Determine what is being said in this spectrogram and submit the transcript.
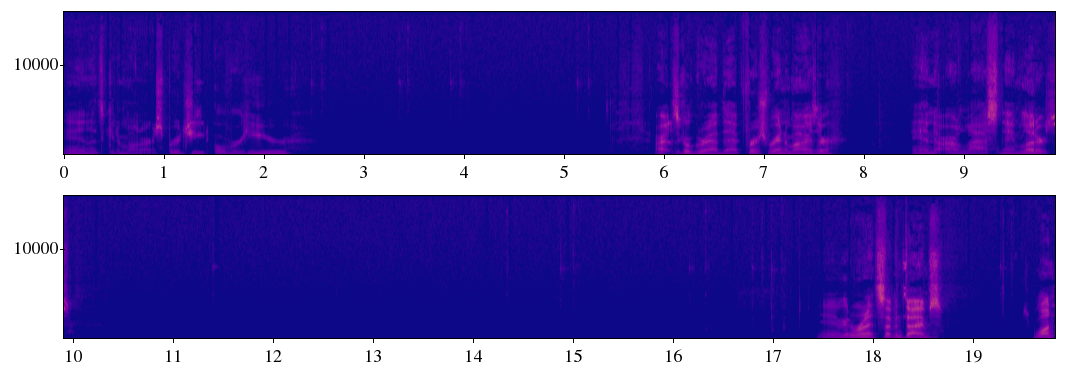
And let's get them on our spreadsheet over here. All right, let's go grab that fresh randomizer and our last name letters. And we're going to run it seven times. One,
